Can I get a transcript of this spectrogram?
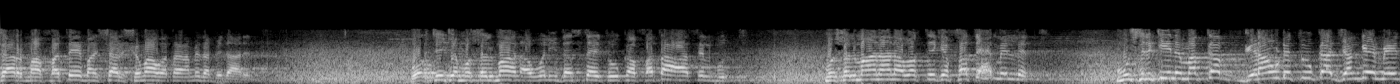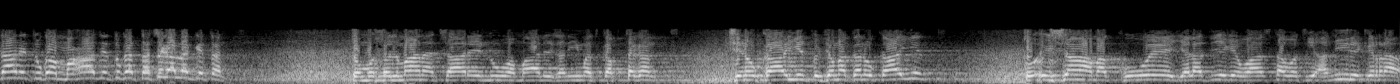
شر ما فتح بن شر شما وطا امیدہ بدارت وقتی کے مسلمان اولی دستے تو کا فتح حاصل بود۔ مسلمان آنا وقتی کے فتح ملت۔ مشرقین مکہ گراؤنڈ تو کا جنگ میدان تو کا محاذ تو کا تچگا لگے تن۔ تو مسلمان چارے نو مال غنیمت کب تگن۔ چنو کائین تو جمع کنو کائین۔ تو اشاں اما کوئے یلا دیے گے واسطہ وہ تھی امیر کر رہا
